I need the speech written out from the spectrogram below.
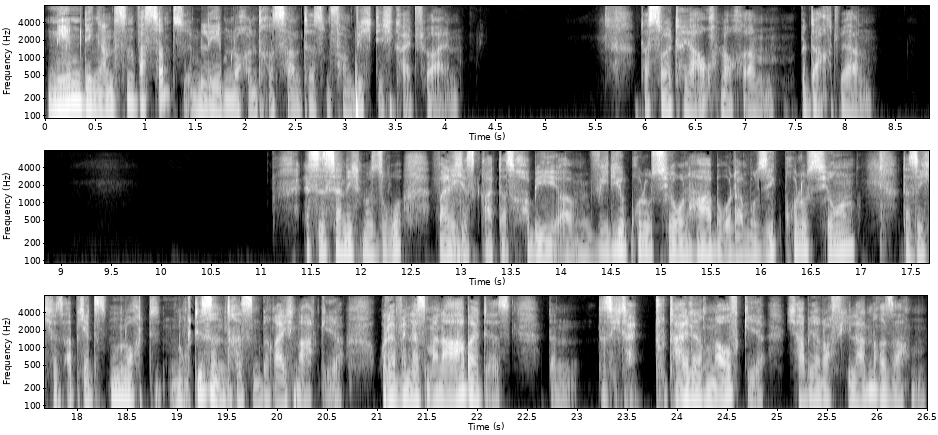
Neben dem Ganzen, was sonst im Leben noch interessant ist und von Wichtigkeit für einen. Das sollte ja auch noch ähm, bedacht werden. Es ist ja nicht nur so, weil ich jetzt gerade das Hobby ähm, Videoproduktion habe oder Musikproduktion, dass ich jetzt ab jetzt nur noch, noch diesen Interessenbereich nachgehe. Oder wenn das meine Arbeit ist, dann, dass ich halt total darin aufgehe. Ich habe ja noch viele andere Sachen.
